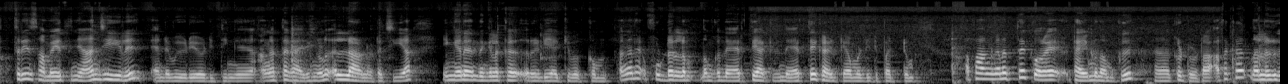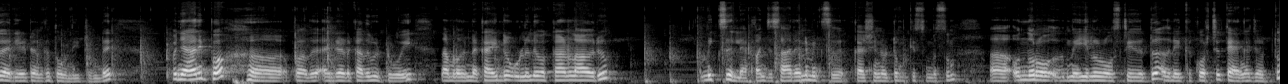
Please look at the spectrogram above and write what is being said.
അത്രയും സമയത്ത് ഞാൻ ചെയ്യൽ എന്റെ വീഡിയോ എഡിറ്റിങ് അങ്ങനത്തെ കാര്യങ്ങൾ എല്ലാം കേട്ടോ ചെയ്യുക ഇങ്ങനെ എന്തെങ്കിലുമൊക്കെ റെഡിയാക്കി വെക്കും. അങ്ങനെ ഫുഡെല്ലാം നമുക്ക് നേരത്തെ ആക്കി നേരത്തെ കഴിക്കാൻ വേണ്ടിയിട്ട് പറ്റും. അപ്പോൾ അങ്ങനത്തെ കുറേ ടൈം നമുക്ക് കിട്ടും കേട്ടോ അതൊക്കെ നല്ലൊരു കാര്യമായിട്ട് എനിക്ക് തോന്നിയിട്ടുണ്ട്. അപ്പോൾ ഞാനിപ്പോൾ ഇപ്പോൾ അത് അതിന്റെ ഇടയ്ക്ക് അത് വിട്ടുപോയി. നമ്മൾ പിന്നെ കൈന്റെ ഉള്ളിൽ വെക്കാനുള്ള ആ ഒരു മിക്സ് ഇല്ലേ പഞ്ചസാരേന്റെ മിക്സ്. കാഷ്യനട്ടും കിസ്മസും ഒന്ന് റോ നെയ്യിൽ റോസ്റ്റ് ചെയ്തിട്ട് അതിലേക്ക് കുറച്ച് തേങ്ങ ചേർത്ത്.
